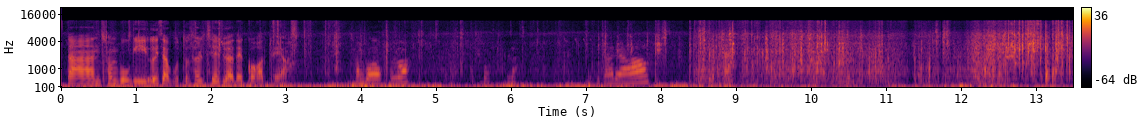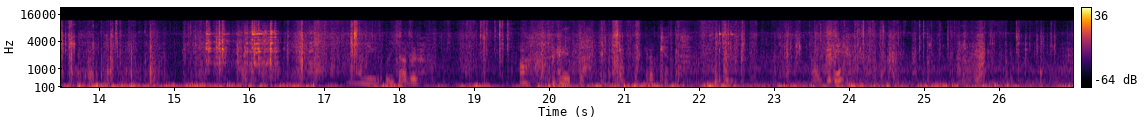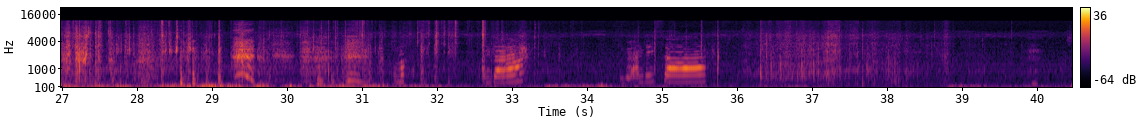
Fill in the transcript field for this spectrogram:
일단 전복이 의자부터 설치해줘야 될 것 같아요. 전복, 일로 와. 일로 와. 여기 기다려. 아니, 의자를. 아, 드디어 했다. 이렇게 했다. 알지? 엄마, 앉아. 여기 앉아있어.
